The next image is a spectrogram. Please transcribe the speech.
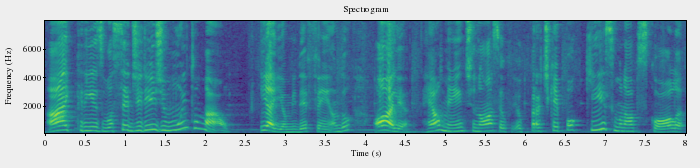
Ai, Cris, você dirige muito mal. E aí eu me defendo. Olha, realmente, nossa, eu, eu, pratiquei pouquíssimo na autoescola.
